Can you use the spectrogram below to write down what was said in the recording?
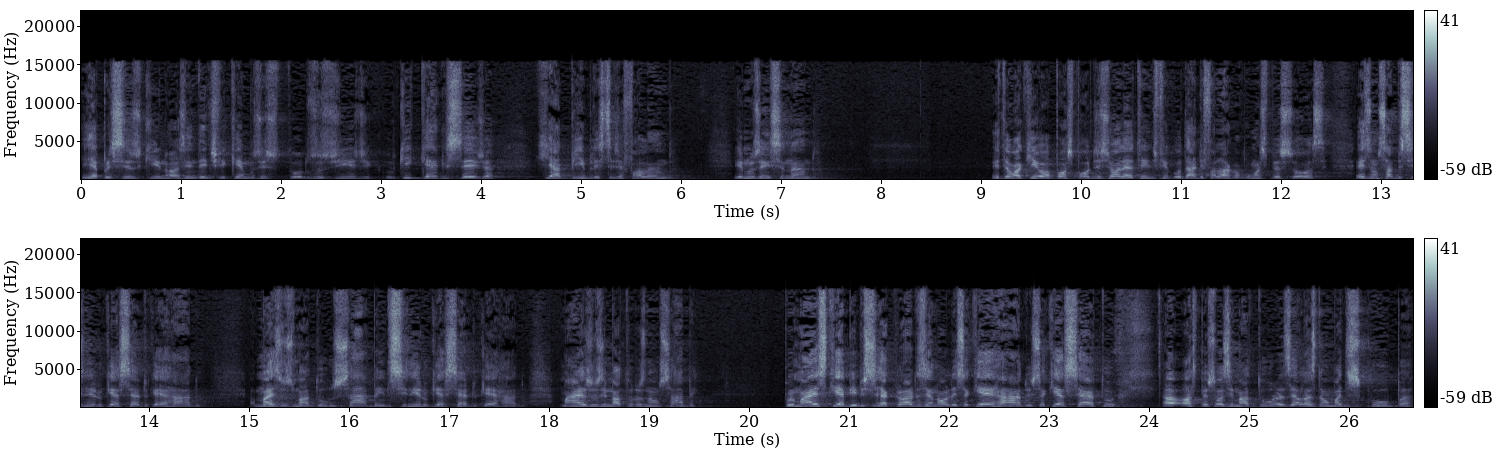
E é preciso que nós identifiquemos isso todos os dias, de o que quer que seja que a Bíblia esteja falando e nos ensinando. Então aqui o apóstolo Paulo disse: Olha, eu tenho dificuldade de falar com algumas pessoas, eles não sabem discernir o que é certo e o que é errado. Mas os maduros sabem discernir o que é certo e o que é errado. Mas os imaturos não sabem. Por mais que a Bíblia seja clara dizendo, olha, isso aqui é errado, isso aqui é certo, as pessoas imaturas, elas dão uma desculpa,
